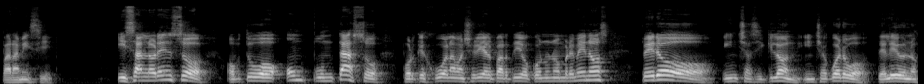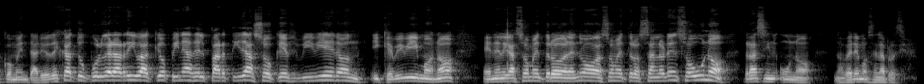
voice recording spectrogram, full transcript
Para mí sí. Y San Lorenzo obtuvo un puntazo porque jugó la mayoría del partido con un hombre menos, pero, hincha ciclón, hincha cuervo, te leo en los comentarios. Deja tu pulgar arriba, ¿qué opinas del partidazo que vivieron y que vivimos, ¿no? En el gasómetro, en el nuevo gasómetro San Lorenzo 1, Racing 1. Nos veremos en la próxima.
